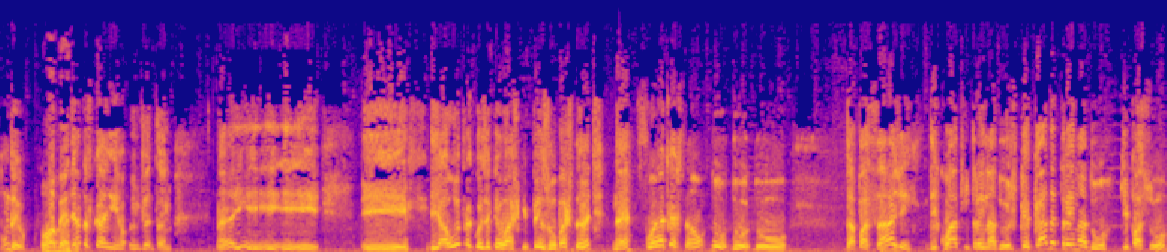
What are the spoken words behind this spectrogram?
Não deu. Ô, Roberto. Não adianta ficar inventando. Né? E, e, e, e, e a outra coisa que eu acho que pesou bastante, né, foi a questão do, do, do da passagem de quatro treinadores, porque cada treinador que passou,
